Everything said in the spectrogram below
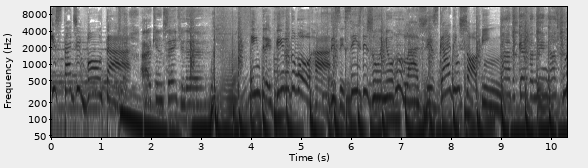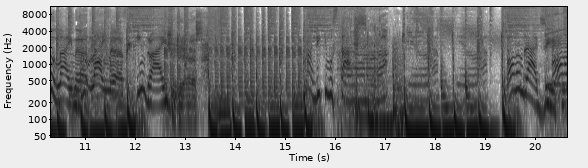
Está de volta. I can take you there. Entreviro do Morra, 16 de junho, no Lages Garden Shopping. No lineup, lineup, In Drive, Malik Mustache, Bola Andrade, Bola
